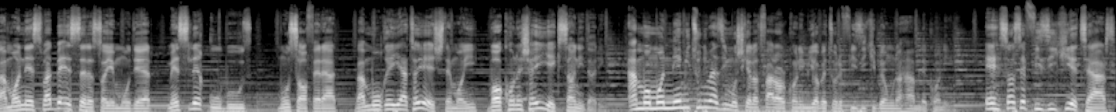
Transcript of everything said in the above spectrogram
و ما نسبت به استرس های مدر مثل قوبوز، مسافرت و موقعیت های اجتماعی واکنش های یکسانی داریم. اما ما نمی‌تونیم از این مشکلات فرار کنیم یا به طور فیزیکی به اونا حمله کنیم. احساس فیزیکی ترس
